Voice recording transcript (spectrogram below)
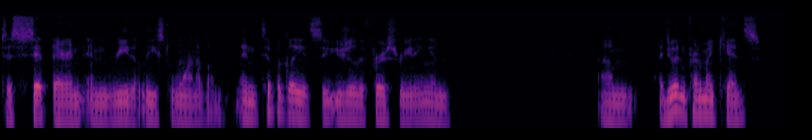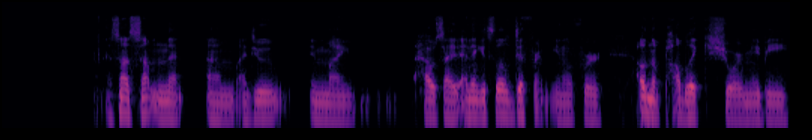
to sit there and, and read at least one of them. And typically, it's usually the first reading, and um, I do it in front of my kids. It's not something that um, I do in my house. I, I think it's a little different. You know, if we're out in the public, sure, maybe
